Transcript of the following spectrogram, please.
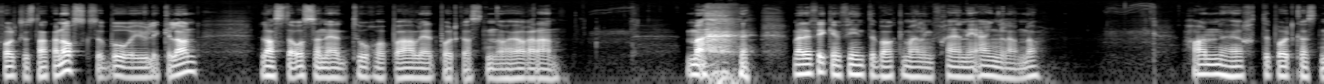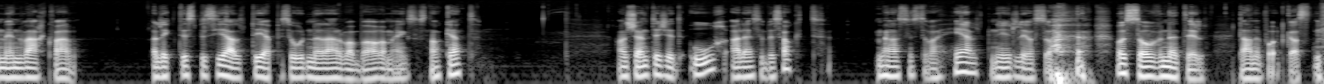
folk som snakker norsk, som bor i ulike land, laster også ned Tor og Ærlighet-podkasten og hører den. Men, men, jeg fikk en fin tilbakemelding fra en i England, da. Han hørte podkasten min hver kveld, og likte spesielt de episodene der det var bare meg som snakket. Han skjønte ikke et ord av det som ble sagt, men han syntes det var helt nydelig å, so å sovne til denne podkasten.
